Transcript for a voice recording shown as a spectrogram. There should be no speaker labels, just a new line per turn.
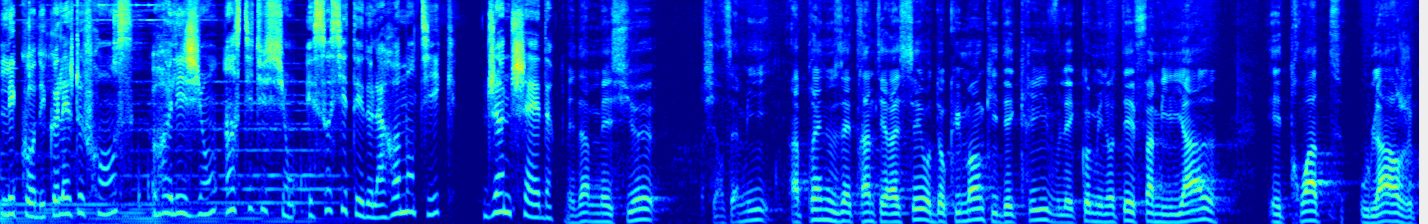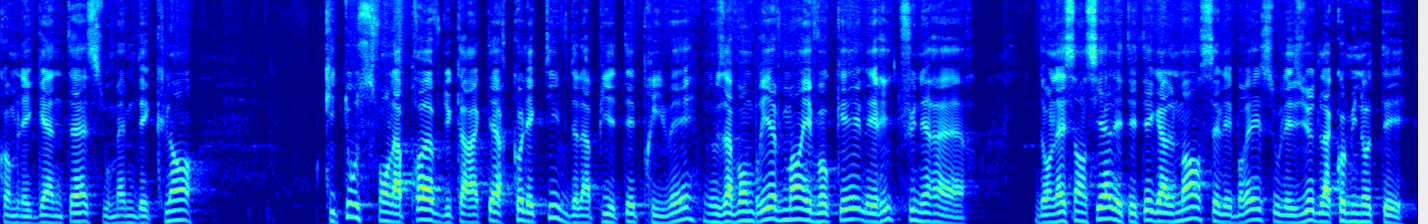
Les cours du Collège de France, Religion, institutions et société de la Rome antique, John Shedd.
Mesdames, Messieurs, chers amis, après nous être intéressés aux documents qui décrivent les communautés familiales, étroites ou larges comme les gentes ou même des clans, qui tous font la preuve du caractère collectif de la piété privée, nous avons brièvement évoqué les rites funéraires, dont l'essentiel était également célébré sous les yeux de la communauté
